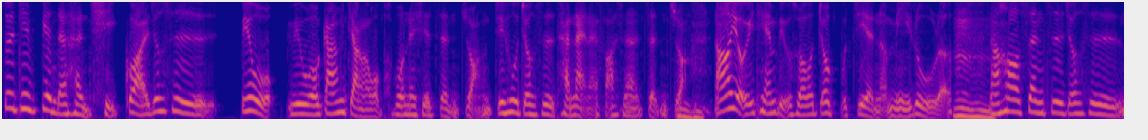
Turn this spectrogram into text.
最近变得很奇怪，就是。比我，比我刚刚讲了我婆婆那些症状，几乎就是她奶奶发生的症状。然后有一天，比如说就不见了，迷路了，然后甚至就是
